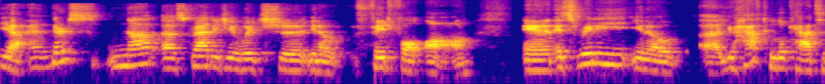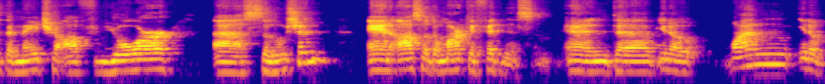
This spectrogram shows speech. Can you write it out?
Yeah, and there's not a strategy which uh, you know fit for all, and it's really you know uh, you have to look at the nature of your uh, solution and also the market fitness, and uh, you know one you know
